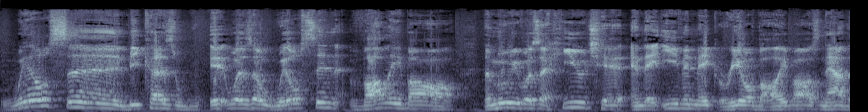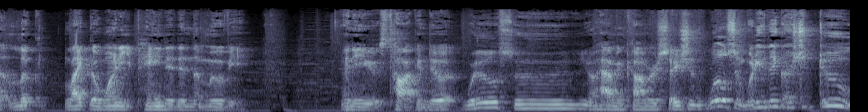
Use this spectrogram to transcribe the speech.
Wilson, because it was a Wilson volleyball. The movie was a huge hit, and they even make real volleyballs now that look like the one he painted in the movie. And he was talking to it, Wilson, you know, having conversations. Wilson, what do you think I should do?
